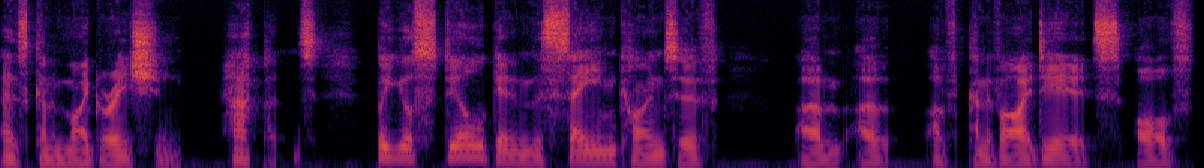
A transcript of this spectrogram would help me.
as kind of migration happens. But you're still getting the same kinds of um, of, of kind of ideas of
